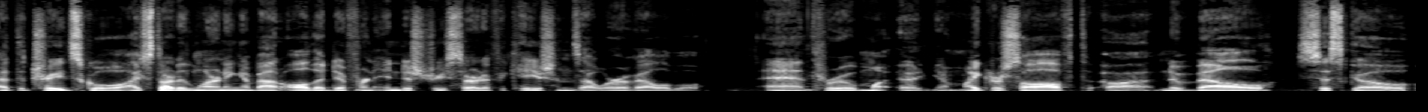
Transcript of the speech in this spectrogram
at the trade school, I started learning about all the different industry certifications that were available, and through uh, you know, Microsoft, uh, Novell, Cisco,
